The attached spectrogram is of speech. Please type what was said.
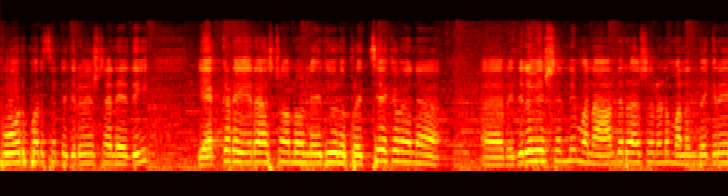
ఫోర్ పర్సెంట్ రిజర్వేషన్ అనేది ఎక్కడ ఏ రాష్ట్రంలో లేదు. ప్రత్యేకమైన రిజర్వేషన్ని మన ఆంధ్ర రాష్ట్రంలో మన దగ్గరే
